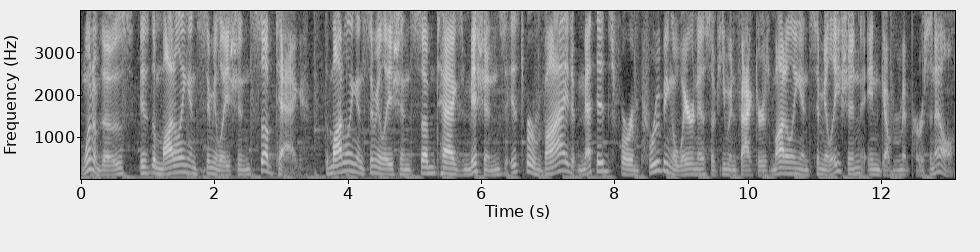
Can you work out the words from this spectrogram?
One of those is the Modeling and Simulation Subtag. The Modeling and Simulation Subtag's missions is to provide methods for improving awareness of human factors modeling and simulation in government personnel.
